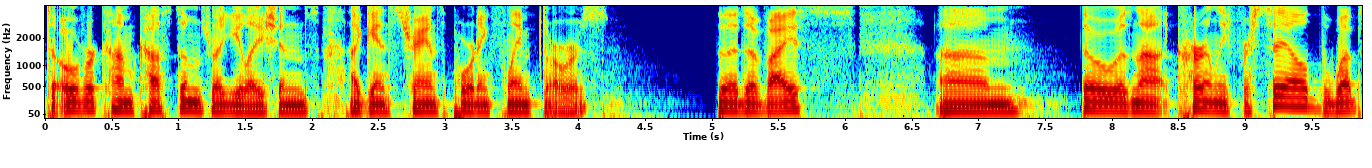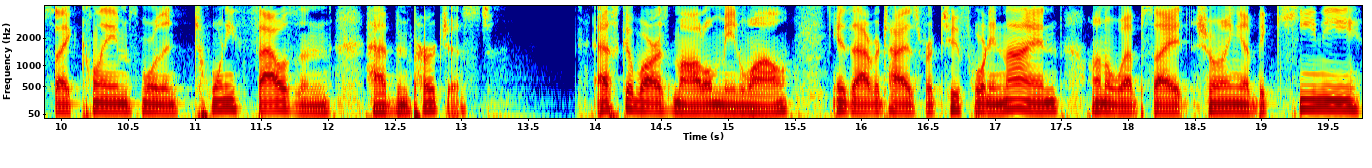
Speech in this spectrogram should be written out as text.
to overcome customs regulations against transporting flamethrowers. The device um, Though it was not currently for sale, the website claims more than 20,000 have been purchased. Escobar's model, meanwhile, is advertised for 249 on a website showing a bikini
